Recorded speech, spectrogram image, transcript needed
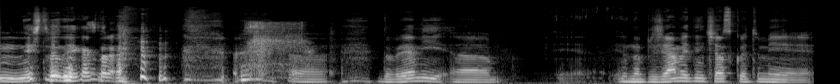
Нещо не е как трябва. Добре, ами, наближаваме един час, което ми е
